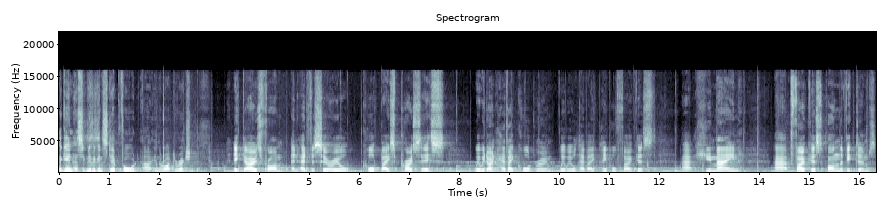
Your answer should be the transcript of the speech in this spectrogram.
again, a significant step forward uh, in the right direction. It goes from an adversarial court-based process where we don't have a courtroom, where we will have a people-focused, uh, humane uh, focus on the victims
